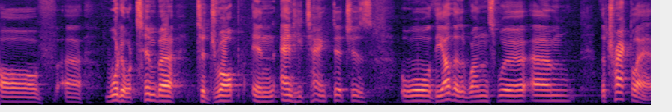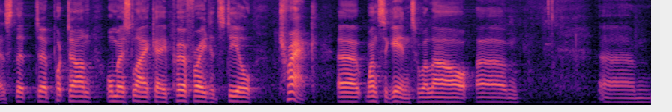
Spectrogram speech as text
of uh, wood or timber to drop in anti-tank ditches, or the other ones were um, the track layers that uh, put down almost like a perforated steel track, uh, once again to allow um, um,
